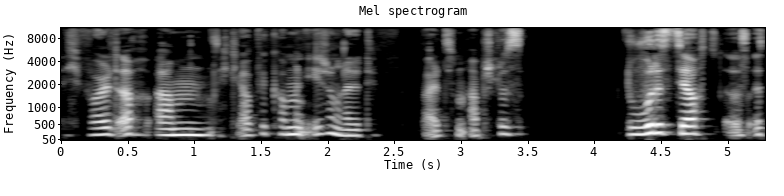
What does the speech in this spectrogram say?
ich wollte auch, ähm, ich glaube, wir kommen eh schon relativ bald zum Abschluss. Du wurdest ja auch äh,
